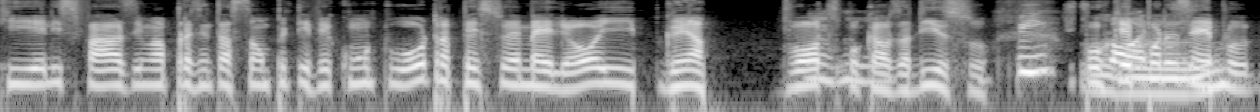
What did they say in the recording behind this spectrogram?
que eles fazem uma apresentação pra gente ver quanto outra pessoa é melhor e ganha votos uhum. por causa disso. Pink Porque, por exemplo,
